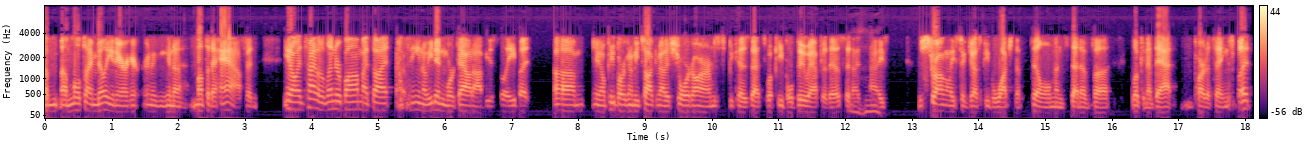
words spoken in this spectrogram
a, a multi-millionaire here in a, in a month and a half. And you know, and Tyler Linderbaum, I thought, you know, he didn't work out obviously, but um, you know, people are going to be talking about his short arms because that's what people do after this. And mm-hmm. I, I strongly suggest people watch the film instead of uh, looking at that part of things. But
